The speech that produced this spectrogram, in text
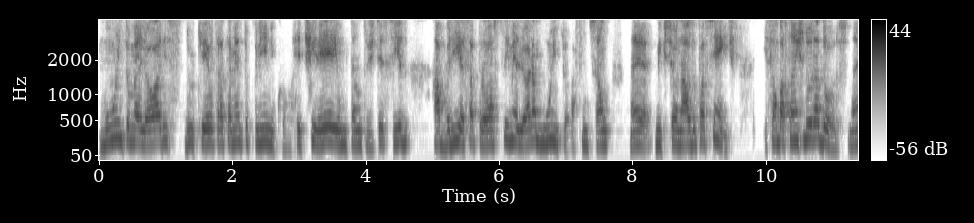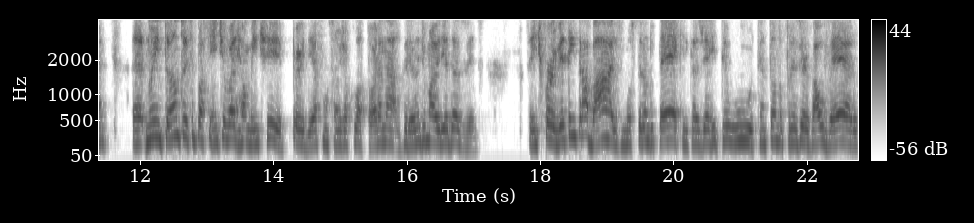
muito melhores do que o tratamento clínico. Retirei um tanto de tecido, abri essa próstata e melhora muito a função né, miccional do paciente. E são bastante duradouros, né? É, no entanto, esse paciente vai realmente perder a função ejaculatória na grande maioria das vezes. Se a gente for ver, tem trabalhos mostrando técnicas de RTU, tentando preservar o vero,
